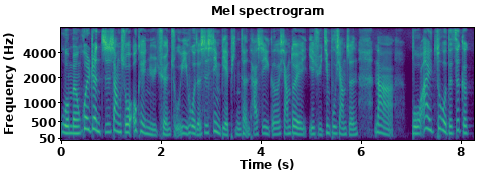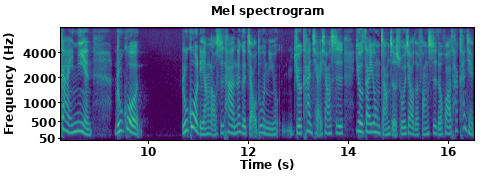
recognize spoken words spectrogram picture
我们会认知上说，OK，女权主义或者是性别平等，它是一个相对也许进步象征。那博爱做的这个概念，如果如果李阳老师他的那个角度，你你觉得看起来像是又在用长者说教的方式的话，他看起来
